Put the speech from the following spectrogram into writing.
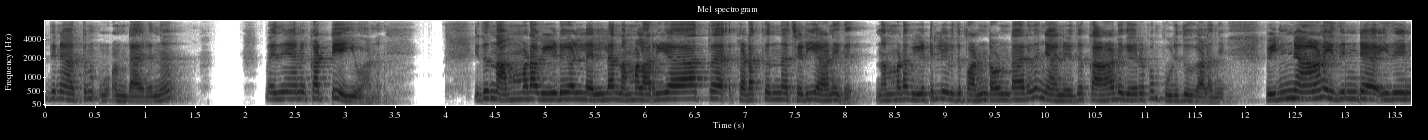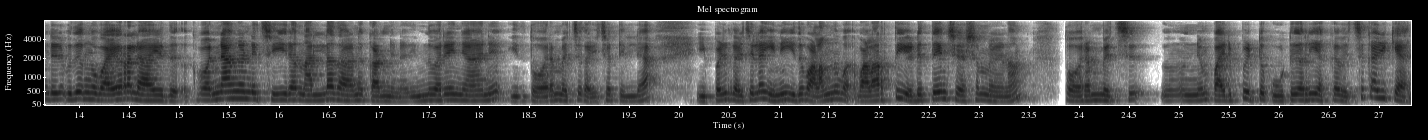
ഇതിനകത്തും ഉണ്ടായിരുന്നു ഇത് ഞാൻ കട്ട് ചെയ്യുവാണ്. ഇത് നമ്മുടെ വീടുകളിലെല്ലാം നമ്മൾ അറിയാത്ത കിടക്കുന്ന ചെടിയാണിത്. നമ്മുടെ വീട്ടിൽ ഇത് പണ്ടുണ്ടായിരുന്നു ഞാൻ ഇത് കാട് കയറിയപ്പം പുഴുതു കളഞ്ഞ്. പിന്നാണ് ഇതിന്റെ ഇതിന്റെ ഇതങ്ങ് വൈറലായത്. പൊന്നാങ്കണ്ണി ചീര നല്ലതാണ് കണ്ണിന്. ഇന്ന് വരെ ഞാൻ ഇത് തോരൻ വെച്ച് കഴിച്ചിട്ടില്ല. ഇപ്പോഴും കഴിച്ചില്ല. ഇനി ഇത് വളർന്ന് വളർത്തിയെടുത്തതിന് ശേഷം വേണം തോരൻ വെച്ച് പരിപ്പിട്ട് കൂട്ടുകറിയൊക്കെ വെച്ച് കഴിക്കാൻ.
